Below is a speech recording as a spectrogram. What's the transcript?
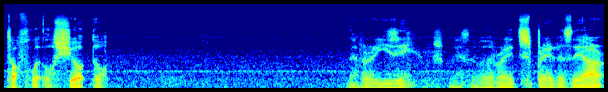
tough little shot though. Never easy with the red spread as they are.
